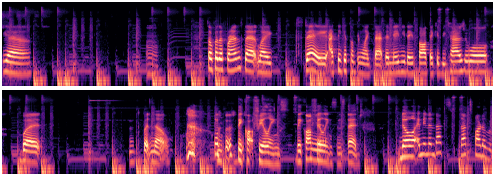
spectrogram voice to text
Yeah. Mm. So for the friends that like stay, I think it's something like that. That maybe they thought they could be casual, but but no. they caught feelings. They caught Yeah. feelings instead. No, I mean, and that's that's part of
